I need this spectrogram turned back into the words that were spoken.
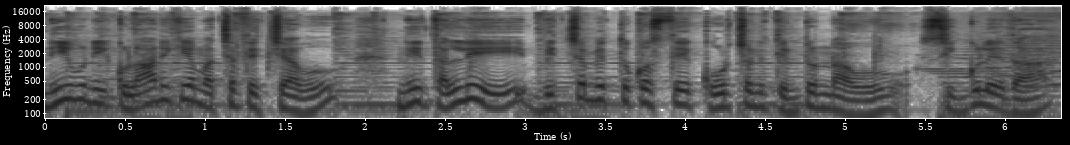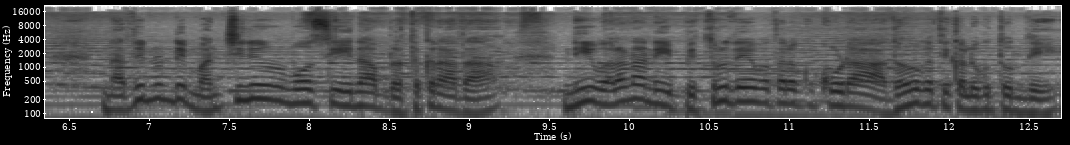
నీవు నీ కులానికే మచ్చ తెచ్చావు. నీ తల్లి బిచ్చమెత్తుకొస్తే కూర్చొని తింటున్నావు. సిగ్గులేదా? నది నుండి మంచినీరు మోసి అయినా బ్రతకరాదా? నీ వలన నీ పితృదేవతలకు కూడా అధోగతి కలుగుతుంది.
